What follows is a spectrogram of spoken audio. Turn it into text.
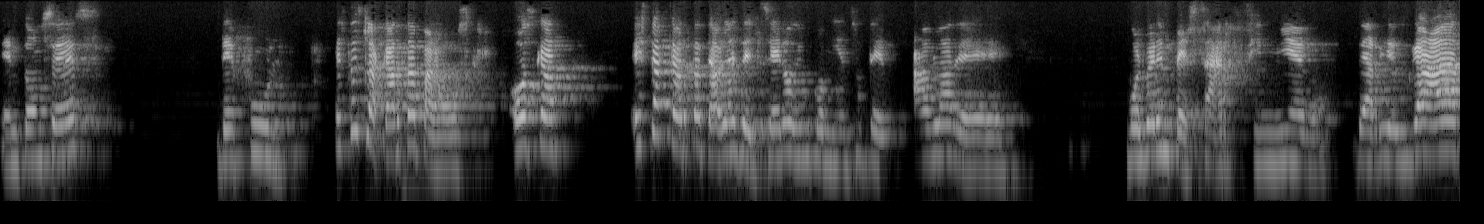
Entonces, de full. Esta es la carta para Oscar. Oscar, esta carta te habla del cero, de un comienzo, te habla de volver a empezar sin miedo, de arriesgar,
